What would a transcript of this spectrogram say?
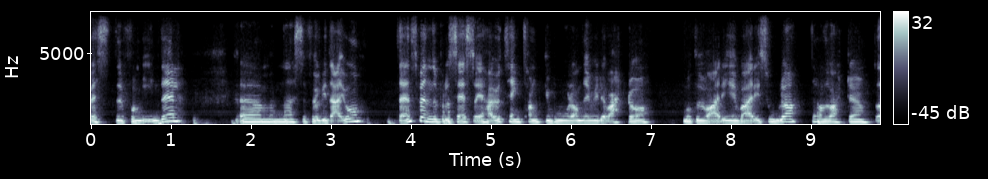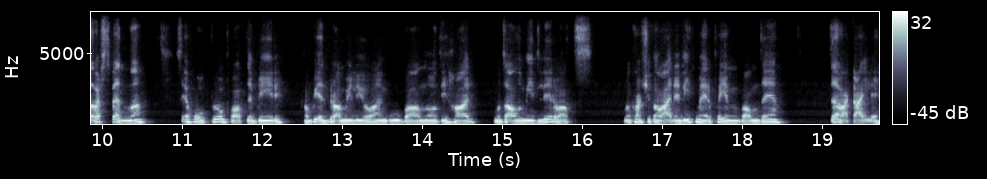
beste for min del. Eh, men eh, selvfølgelig, det er jo det er en spennende prosess, og jeg har jo tenkt tanken på hvordan det ville vært å måtte være i, være i sola. Det hadde, vært, eh, det hadde, vært, spennende. Så jeg håper jo på at det blir, kan bli et bra miljø og en god bane, og de har måtte, alle midler, og at man kanskje kan være litt mer på hjemmebane. Det, det hadde vært deilig.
